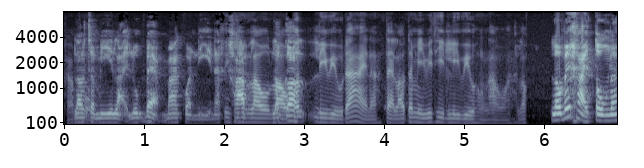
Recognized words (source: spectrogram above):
ครับเราจะผมมีหลายรูปแบบมากกว่านี้นะจริงครับๆเราแล้เราก็ก็รีวิวได้นะ แต่เราจะมีวิธีรีวิวของเราอะเรา เราไม่ขายตรงนะ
